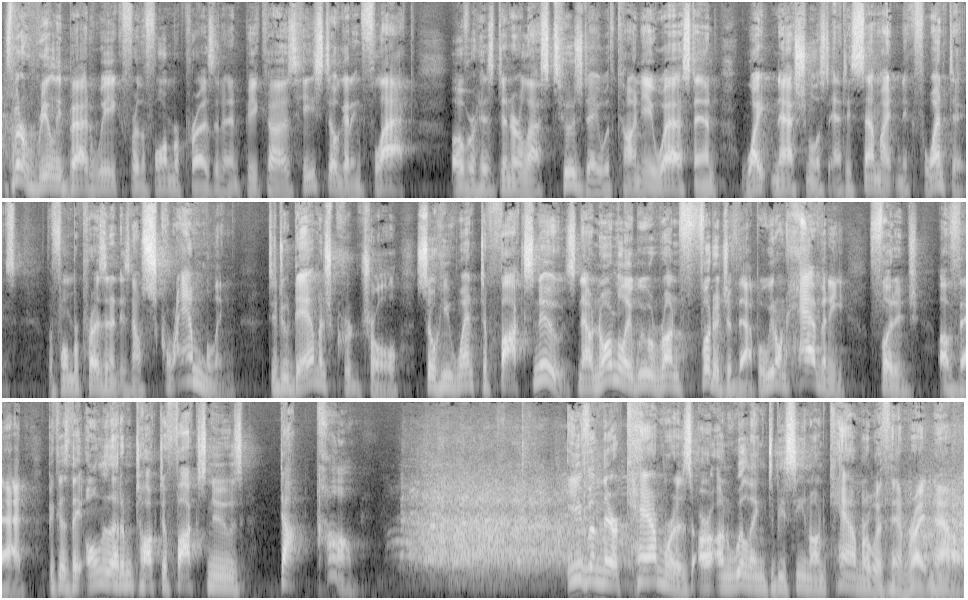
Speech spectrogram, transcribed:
It's been a really bad week for the former president because he's still getting flack over his dinner last Tuesday with Kanye West and white nationalist anti Semite Nick Fuentes. The former president is now scrambling to do damage control, so he went to Fox News. Now, normally we would run footage of that, but we don't have any footage of that because they only let him talk to FoxNews.com. Even their cameras are unwilling to be seen on camera with him right now.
